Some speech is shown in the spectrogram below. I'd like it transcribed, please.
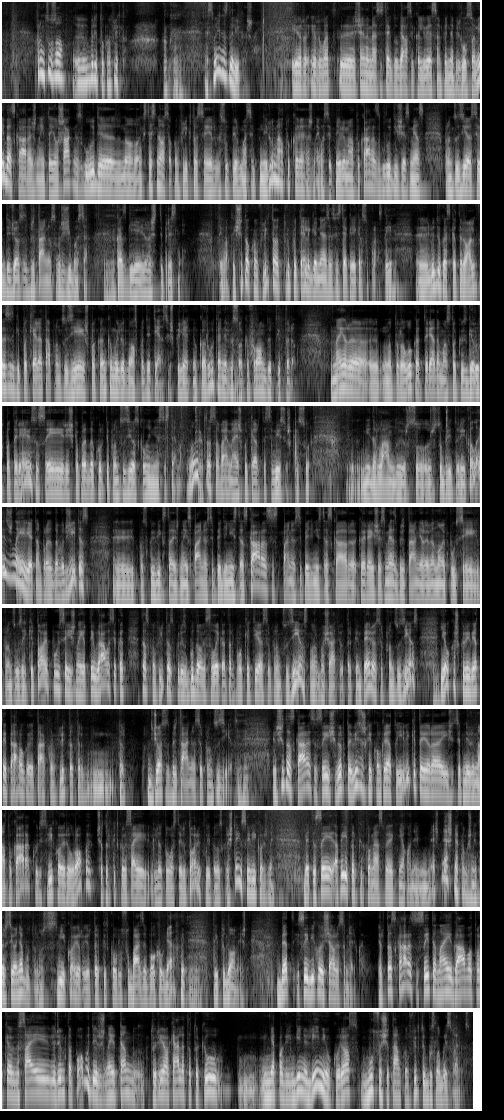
Prancūzo, e, britų konfliktas. Okay. Esminis dalykas, žinai. Ir, ir vat, e, šiandien mes vis tiek daugiausiai kalbėsim apie nepriklausomybės karą, žinai, tai jo šaknis glūdi nu, ankstesniuose konfliktuose ir visų pirma septyniarių metų kare, žinai, o septyniarių metų karas glūdi iš esmės Prancūzijos ir Didžiosios Britanijos varžybose, mhm. kasgi jie yra stipresni. Tai, va, tai šito konflikto truputėlį genezės vis tiek reikia suprasti. Tai e, Liudikas XIV pakėlė tą Prancūziją iš pakankamai liūdnos padėties, iš pilietinių karų ten ir visokių frontų ir taip toliau. Na ir e, natūralu, kad turėdamas tokius gerus patarėjus, jisai, reiškia, pradeda kurti Prancūzijos kolonijų sistemą. Na nu, ir tas savaime, aišku, kertasi visiškai su Niderlandų ir su, ir su Britų reikalais, žinai, ir jie ten pradeda varžytis. E, paskui vyksta, žinai, Ispanijos įpėdinystės karas. Ispanijos įpėdinystės kar, kare iš esmės Britanija yra vienoje pusėje, prancūzai kitoje pusėje, žinai, ir taip gavosi, kad tas konfliktas, kuris būdavo visą laiką tarp Vokietijos ir Prancūzijos, nu, arba šiuo atveju tarp imperijos ir Prancūzijos, jau kažkurį vietoj peraugo į tą konfliktą tarp, tarp Didžiosios Britanijos ir Prancūzijos. Mhm. Ir šitas karas, jisai išvirto visiškai konkretų įvykį, tai yra iš 7 metų karą, kuris vyko ir Europai, čia tarp kitko visai Lietuvos teritorijai, Klaipėdos krašte jisai vyko, žinai. Bet jisai, apie jį tarp kitko mes beveik nieko ne, ne, nešnekam, žinai, tarsi jo nebūtų, nors vyko ir, ir tarp kitko rusų bazė buvo Kaune. Mhm. Taip įdomiai, žinai. Bet jisai vyko ir Šiaurės Amerikoje. Ir tas karas, jisai tenai gavo tokią visai rimtą pobūdį ir, žinai, ten turėjo keletą tokių nepagrindinių linijų, kurios mūsų šitam konfliktui bus labai svarbios.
